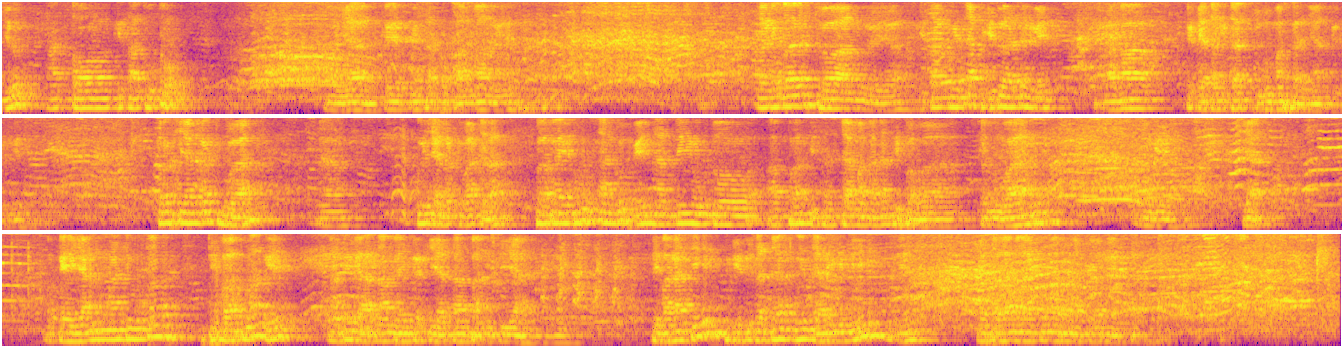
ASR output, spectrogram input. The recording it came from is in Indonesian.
lanjut atau kita tutup? Oh ya, oke bisa pertama ya. Nah kita doa dulu ya. Kita kuisnya begitu aja ya. Karena kegiatan kita dulu mah banyak gitu. ya. Terus yang kedua, nah, kuis yang kedua adalah Bapak Ibu sanggup ya nanti untuk apa sisa-sisa makanan dibawa keluar. Oke, ya. Oke, yang masih utuh dibawa pulang ya. Nanti nggak nambahin kegiatan panitia. Terima kasih. Begitu saja kuis hari ini. Ya.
